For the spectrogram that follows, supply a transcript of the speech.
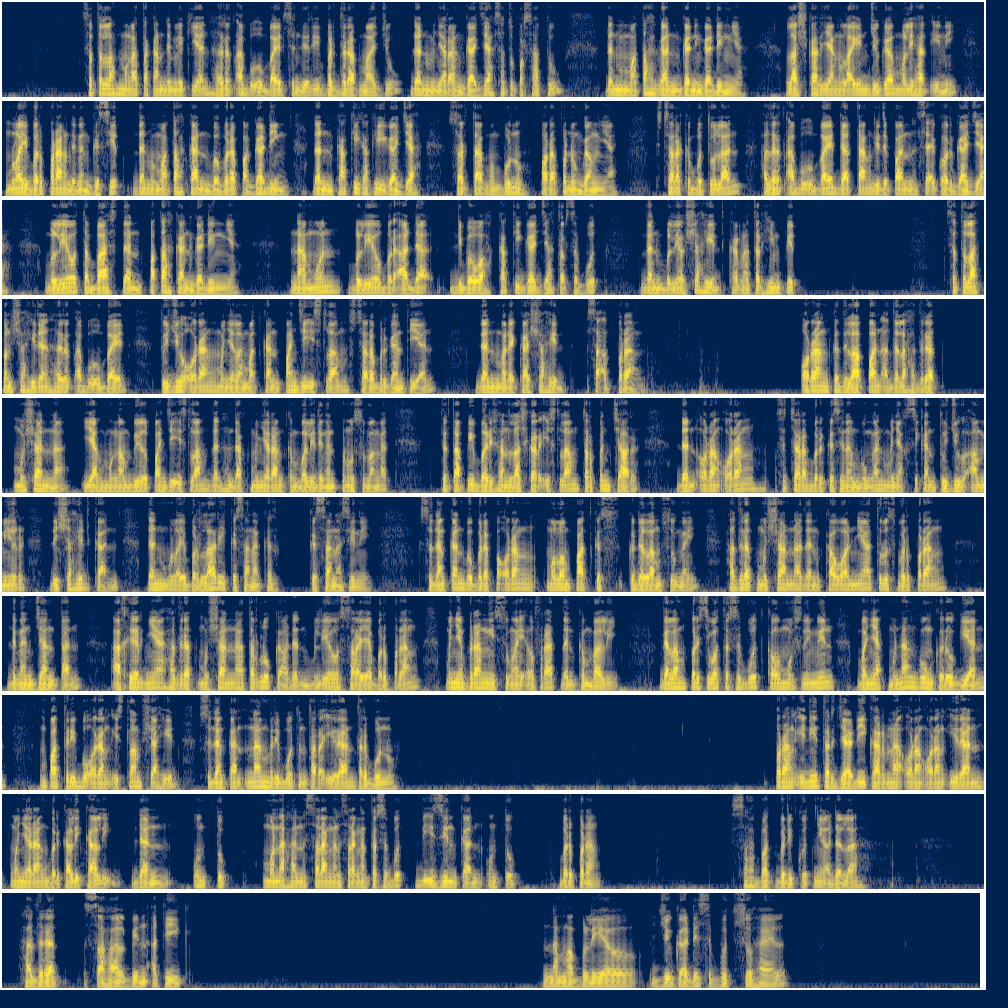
Setelah mengatakan demikian, Hadrat Abu Ubaid sendiri berderap maju dan menyerang gajah satu persatu dan mematahkan gading-gadingnya. Laskar yang lain juga melihat ini, mulai berperang dengan gesit dan mematahkan beberapa gading dan kaki-kaki gajah, serta membunuh para penunggangnya. Secara kebetulan, Hadrat Abu Ubaid datang di depan seekor gajah, beliau tebas dan patahkan gadingnya. Namun beliau berada di bawah kaki gajah tersebut dan beliau syahid karena terhimpit. Setelah pensyahidan Hadrat Abu Ubaid, tujuh orang menyelamatkan panji Islam secara bergantian dan mereka syahid saat perang. Orang kedelapan adalah Hadrat Musyanna yang mengambil panji Islam dan hendak menyerang kembali dengan penuh semangat, tetapi barisan Laskar Islam terpencar dan orang-orang secara berkesinambungan menyaksikan tujuh amir disyahidkan dan mulai berlari ke sana ke ke sana-sini. Sedangkan beberapa orang melompat ke, ke dalam sungai, Hadrat Musyana dan kawannya terus berperang dengan jantan. Akhirnya Hadrat Musyana terluka dan beliau seraya berperang menyeberangi sungai Efrat dan kembali. Dalam peristiwa tersebut, kaum muslimin banyak menanggung kerugian, 4.000 orang Islam syahid, sedangkan 6.000 tentara Iran terbunuh. Perang ini terjadi karena orang-orang Iran menyerang berkali-kali dan untuk menahan serangan-serangan tersebut diizinkan untuk berperang. Sahabat berikutnya adalah Hadrat Sahal bin Atik. Nama beliau juga disebut Suhail.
